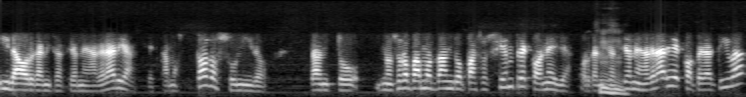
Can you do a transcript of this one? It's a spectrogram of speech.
Y las organizaciones agrarias, estamos todos unidos, tanto nosotros vamos dando pasos siempre con ellas, organizaciones agrarias, cooperativas,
